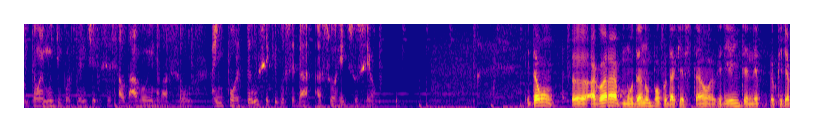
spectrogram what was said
Então é muito importante ser saudável em relação à importância que você dá à sua rede social. Então, agora mudando um pouco da questão, eu queria entender, eu queria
